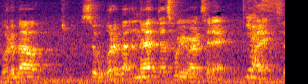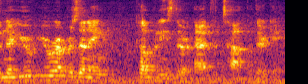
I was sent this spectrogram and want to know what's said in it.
What about so? What about and that, that's where you are today, Yes. right? So now you're, you're representing companies that are at the top of their game.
